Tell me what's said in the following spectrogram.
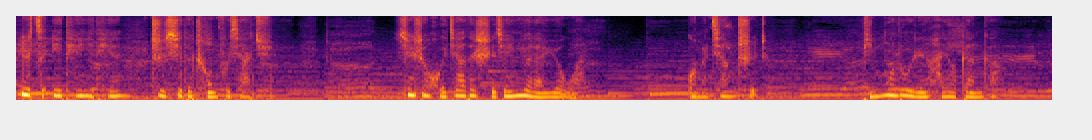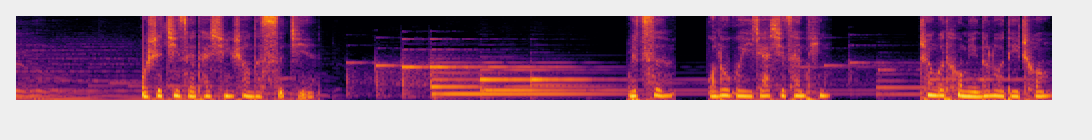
日子一天一天窒息的重复下去，先生回家的时间越来越晚，我们僵持着，比陌路人还要尴尬。我是记在他心上的死结。一次，我路过一家西餐厅，穿过透明的落地窗，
